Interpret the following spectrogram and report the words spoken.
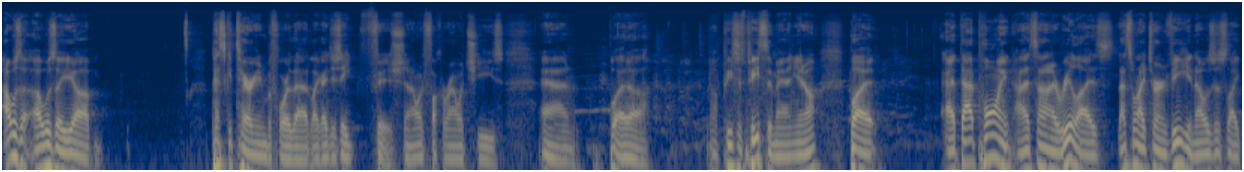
I was a, I was a uh, pescatarian before that. Like I just ate fish, and I would fuck around with cheese, and but uh, you know, pizza's pizza, man. You know, but at that point, that's when I realized. That's when I turned vegan. I was just like,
